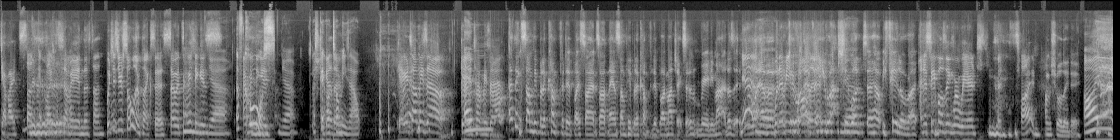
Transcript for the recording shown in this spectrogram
get my sun, get my tummy in the sun, which is your solar plexus. So it's everything is Yeah. Of course. is- Yeah. Let's get our tummies out. Get your tummies out. Get your um, tummies out. I think some people are comforted by science, aren't they? And some people are comforted by magic. So it doesn't really matter, does it? Yeah, whatever, whatever you do call whatever it. you actually Yeah. want to help you feel all right. And if people think we're weird, it's fine. I'm sure they do. I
